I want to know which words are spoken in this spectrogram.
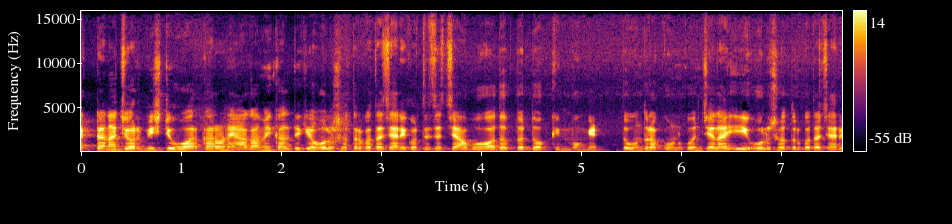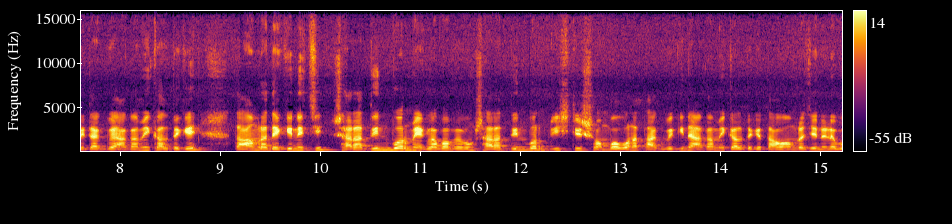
একটানা ঝড় বৃষ্টি হওয়ার কারণে আগামীকাল থেকে হলো সতর্কতা জারি করতে যাচ্ছে আবহাওয়া দপ্তর দক্ষিণবঙ্গে। তো বন্ধুরা, কোন কোন জেলায় এই হলো সতর্কতা জারি থাকবে আগামীকাল থেকে, তা আমরা দেখে নিচ্ছি। সারা দিনভর মেঘলাভাব এবং সারা দিনভর বৃষ্টির সম্ভাবনা থাকবে কিনা আগামীকাল থেকে, তাও আমরা জেনে নেব।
